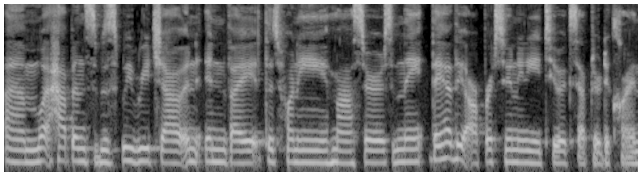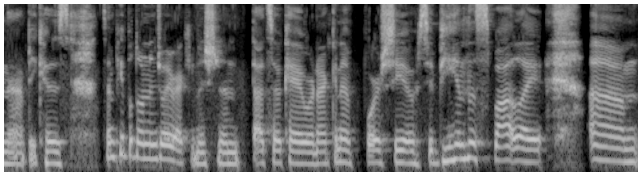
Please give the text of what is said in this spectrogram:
um, what happens is we reach out and invite the 20 masters, and they they have the opportunity to accept or decline that because some people don't enjoy recognition, and that's okay. We're not going to force you to be in the spotlight. Um,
